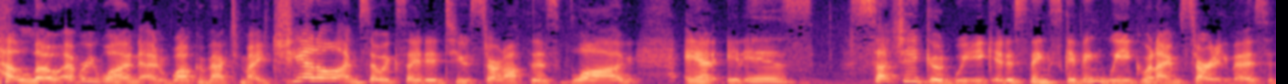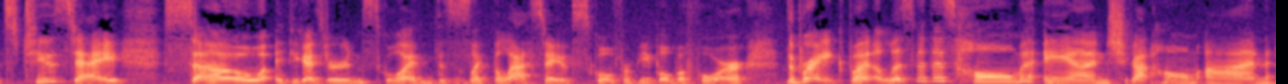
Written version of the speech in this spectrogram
Hello everyone and welcome back to my channel. I'm so excited to start off this vlog and it is such a good week. It is Thanksgiving week when I'm starting this. It's Tuesday. So if you guys are in school, I think this is like the last day of school for people before the break. But Elizabeth is home and she got home on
